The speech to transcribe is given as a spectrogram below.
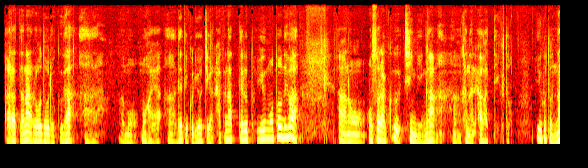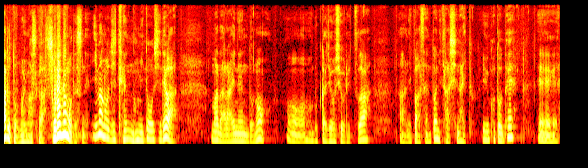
新たな労働力がもうもはや出てくる余地がなくなっているというもとではあのおそらく賃金がかなり上がっていくということになると思いますがそれでもですね今の時点の見通しではまだ来年度の物価上昇率は2%に達しないということで、えー、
